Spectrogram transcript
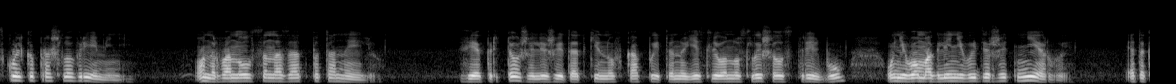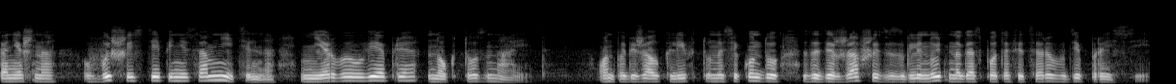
Сколько прошло времени? Он рванулся назад по тоннелю. Вепрь тоже лежит, откинув копыта, но если он услышал стрельбу, у него могли не выдержать нервы. Это, конечно, в высшей степени сомнительно. Нервы у вепря, но кто знает. Он побежал к лифту, на секунду задержавшись взглянуть на господ офицеров в депрессии.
